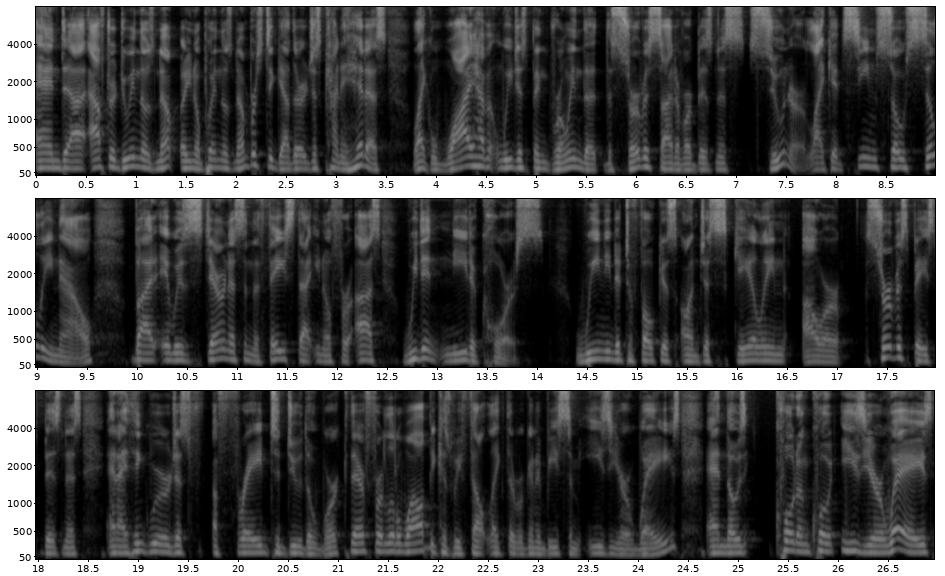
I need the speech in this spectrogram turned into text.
and uh, after doing those num- you know putting those numbers together it just kind of hit us like why haven't we just been growing the the service side of our business sooner like it seems so silly now but it was staring us in the face that you know for us we didn't need a course we needed to focus on just scaling our service based business. And I think we were just afraid to do the work there for a little while because we felt like there were going to be some easier ways. And those quote unquote easier ways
